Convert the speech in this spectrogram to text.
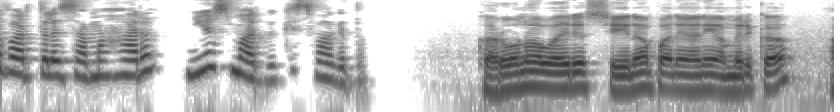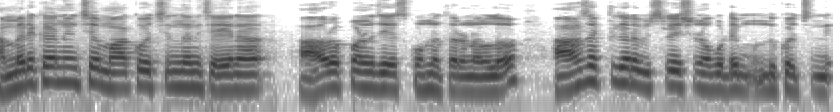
వార్తల సమాహారం న్యూస్ మార్గకి స్వాగతం. కరోనా వైరస్ చైనా పని అని అమెరికా అమెరికా నుంచే మాకు వచ్చిందని చైనా ఆరోపణలు చేసుకుంటున్న తరుణంలో ఆసక్తికర విశ్లేషణ ఒకటి ముందుకొచ్చింది.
